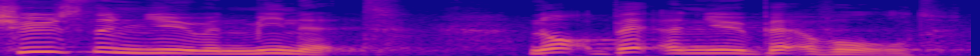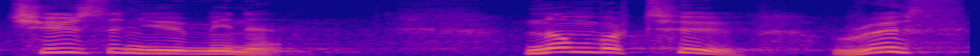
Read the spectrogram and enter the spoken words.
Choose the new and mean it, not bit a new, bit of old. Choose the new, mean it. Number two, Ruth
